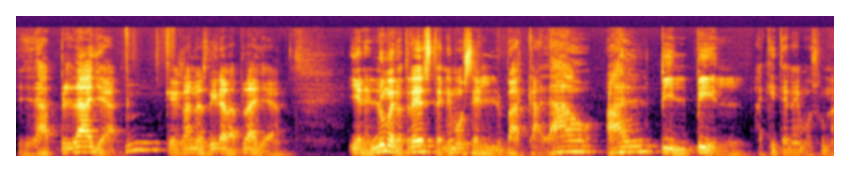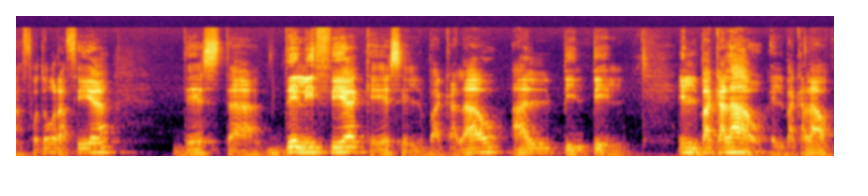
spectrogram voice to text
La playa. Mm, qué ganas de ir a la playa. Y en el número 3 tenemos el bacalao al pilpil. Aquí tenemos una fotografía de esta delicia que es el bacalao al pilpil. El bacalao, el bacalao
